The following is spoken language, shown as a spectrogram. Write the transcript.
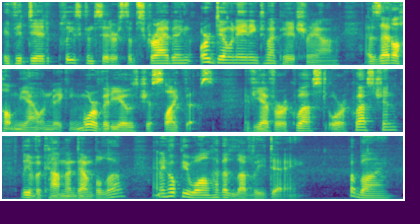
If it did, please consider subscribing or donating to my Patreon, as that'll help me out in making more videos just like this. If you have a request or a question, leave a comment down below, and I hope you all have a lovely day. Bye-bye.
